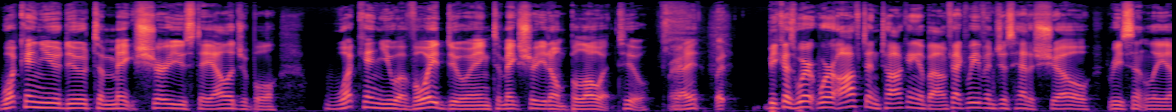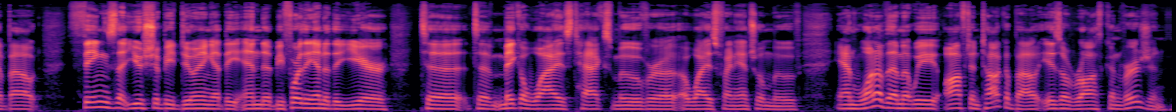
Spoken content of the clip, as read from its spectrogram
what can you do to make sure you stay eligible, what can you avoid doing to make sure you don't blow it too, right? But because we're we're often talking about. In fact, we even just had a show recently about things that you should be doing at the end of, before the end of the year to to make a wise tax move or a, a wise financial move. And one of them that we often talk about is a Roth conversion.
